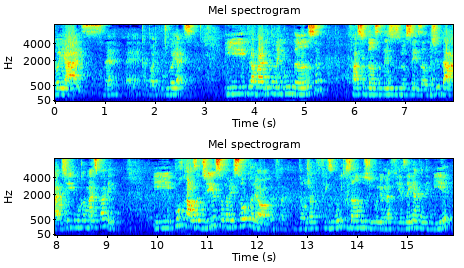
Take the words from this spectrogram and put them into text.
Goiás, né, é, Católica de Goiás. E trabalho também com dança, faço dança desde os meus seis anos de idade e nunca mais parei. E por causa disso, eu também sou coreógrafa. Então, já fiz muitos anos de coreografias em academia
